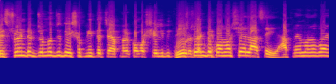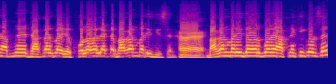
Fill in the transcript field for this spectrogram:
রেস্টুরেন্টের জন্য যদি এসব নিতে চায় আপনার কমার্শিয়ালি বিক্রি রেস্টুরেন্ট তো কমার্শিয়াল আছে আপনি মনে করেন আপনি ঢাকার বাইরে খোলা হলে একটা বাগান বাড়ি দিচ্ছেন হ্যাঁ হ্যাঁ। বাগান বাড়ি দেওয়ার পরে আপনি কি করছেন?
